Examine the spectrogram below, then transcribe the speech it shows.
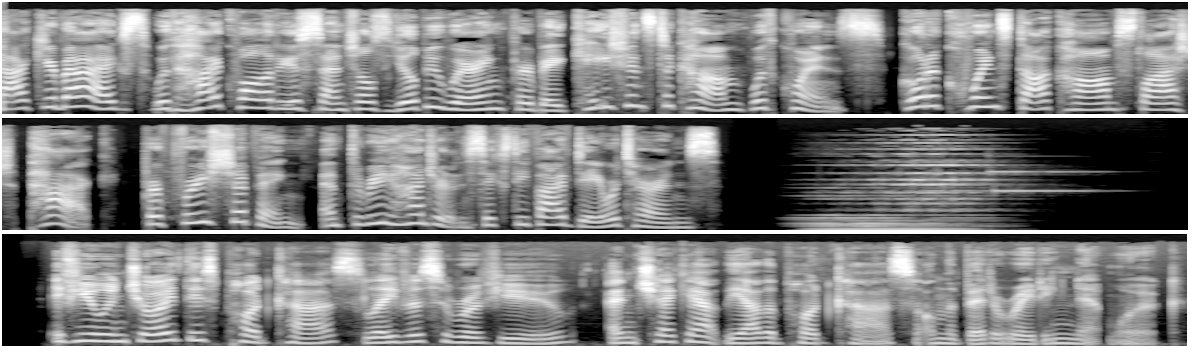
Pack your bags with high-quality essentials you'll be wearing for vacations to come with Quince. Go to quince.com slash pack for free shipping and 365-day returns. If you enjoyed this podcast, leave us a review and check out the other podcasts on the Better Reading Network.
